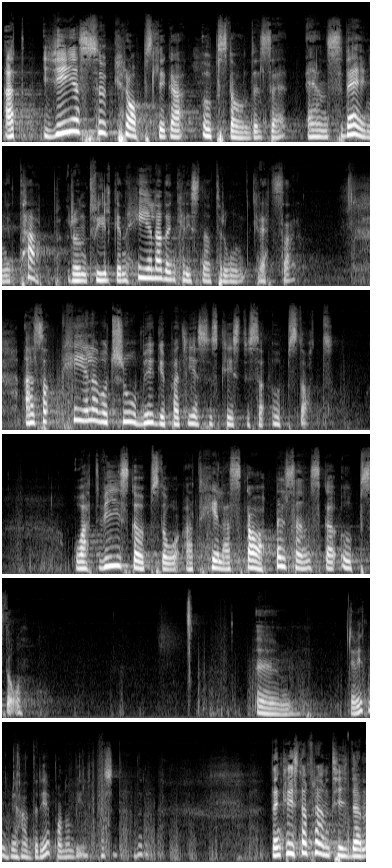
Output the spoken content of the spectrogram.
att Jesu kroppsliga uppståndelse är en svängtapp runt vilken hela den kristna tron kretsar. Alltså hela vår tro bygger på att Jesus Kristus har uppstått. Och att vi ska uppstå, att hela skapelsen ska uppstå. Ehm, jag vet inte om jag hade det på någon bild. Kanske det. Den kristna framtiden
